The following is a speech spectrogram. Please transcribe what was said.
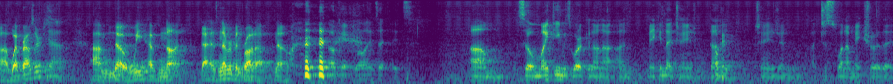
uh, web browsers? Yeah. Um, no, we have not. That has never been brought up. No. Okay, well, it's a, it's, um, so my team is working on, a- on making that change, we've done Okay. the change, and I just wanna make sure that,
